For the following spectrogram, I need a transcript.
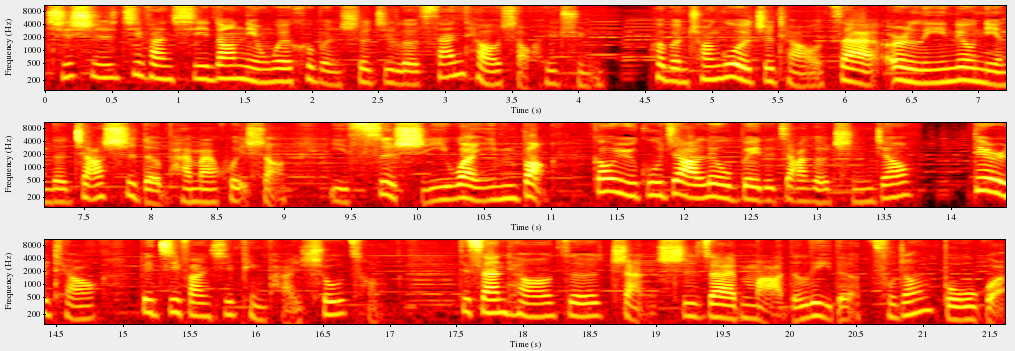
其实，纪梵希当年为赫本设计了三条小黑裙，赫本穿过了这条，在2016年的佳士得拍卖会上，以41万英镑（高于估价六倍的价格）成交。第二条被纪梵希品牌收藏。第三条则展示在马德里的服装博物馆。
